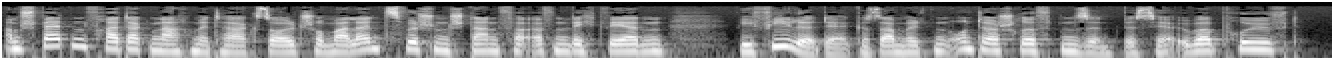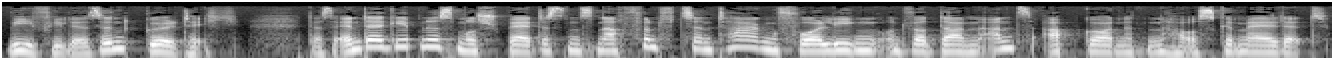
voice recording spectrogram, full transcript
Am späten Freitagnachmittag soll schon mal ein Zwischenstand veröffentlicht werden. Wie viele der gesammelten Unterschriften sind bisher überprüft, wie viele sind gültig. Das Endergebnis muss spätestens nach 15 Tagen vorliegen und wird dann ans Abgeordnetenhaus gemeldet.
